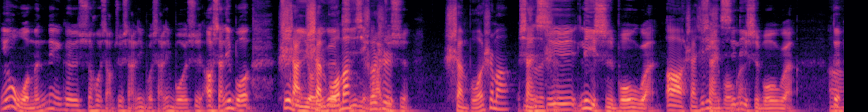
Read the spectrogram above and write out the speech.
因为我们那个时候想去陕立博，陕立博是哦，陕立博这里有一个提醒啊，是就是陕博是吗？陕西历史博物馆，哦，陕西历史博物馆陕西历。史博物馆。对啊，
